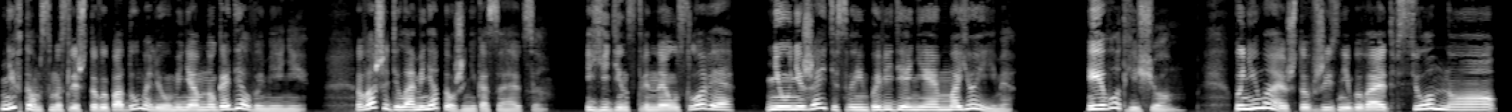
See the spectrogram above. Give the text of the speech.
Не в том смысле, что вы подумали, у меня много дел в имении. Ваши дела меня тоже не касаются. Единственное условие — не унижайте своим поведением мое имя. И вот еще. Понимаю, что в жизни бывает все, но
